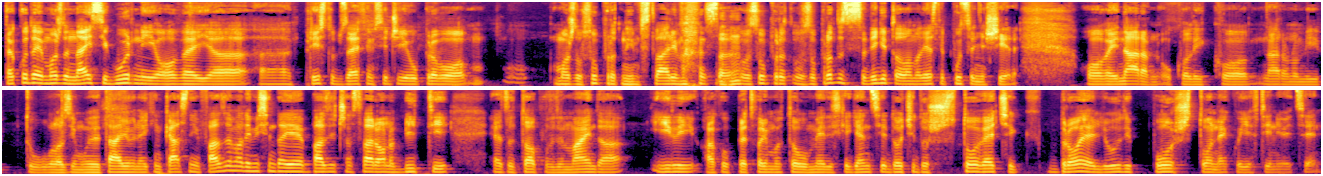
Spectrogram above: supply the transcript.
Tako da je možda najsigurniji ovaj a, a, pristup za FMCG je upravo možda u suprotnim stvarima, sa, uh -huh. u, suprot, u suprotnosti sa digitalom, ali jeste pucanje šire. Ovaj, naravno, ukoliko, naravno mi tu ulazimo u detalje u nekim kasnijim fazama, ali mislim da je bazična stvar ono biti at the top of the mind, a ili ako pretvorimo to u medijske agencije, doći do što većeg broja ljudi po što nekoj jeftinijoj ceni.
